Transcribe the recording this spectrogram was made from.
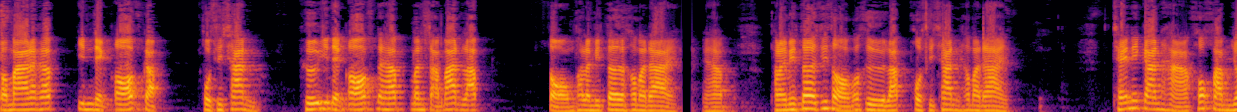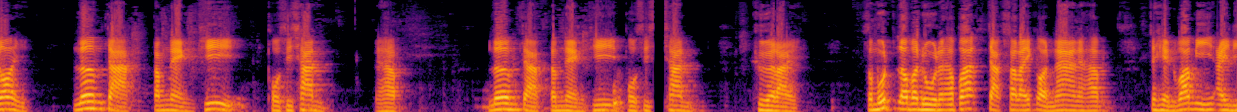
ต่อมานะครับ index of กับ position คือ index of นะครับ มันสามารถรับสองพารามิเตอร์เข้ามาได้นะครับพารามิเตอร์ที่สองก็คือรับ position เข้ามาได้ ใช้ในการหาข้อความย่อย เริ่มจากตำแหน่งที่ position นะครับ เริ่มจากตำแหน่งที่ position คืออะไร สมมติเรามาดูนะครับว่าจากสไลด์ก่อนหน้านะครับ จะเห็นว่ามี ID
